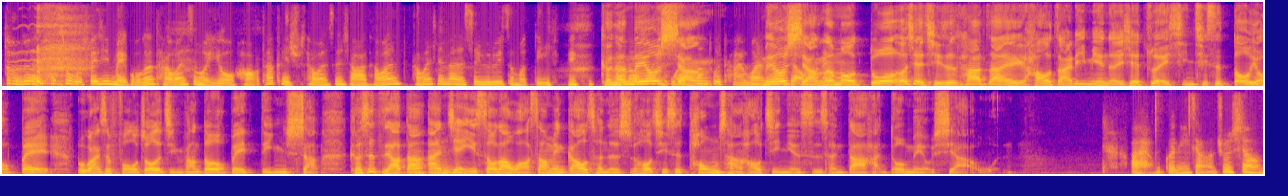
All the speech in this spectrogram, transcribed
对不对？他坐个飞机，美国跟台湾这么友好，他可以去台湾生小孩。台湾台湾现在的生育率这么低，可能没有想没有想那么多。而且其实他在豪宅里面的一些罪行，其实都有被不管是佛州的警方都有被盯上。可是只要当案件一受到网上面高层的时候，其实通常好几年石沉大海都没有下文。哎，我跟你讲就像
